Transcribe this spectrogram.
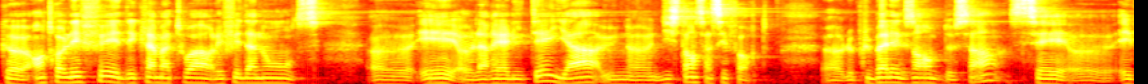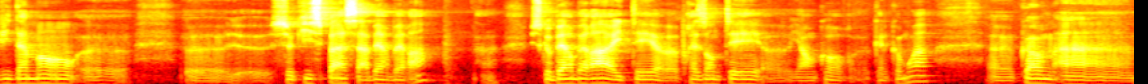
qu'entre l'effet déclamatoire, l'effet d'annonce euh, et euh, la réalité, il y a une, distance assez forte. le plus bel exemple de ça, c'est évidemment ce qui se passe à Berbera, hein, puisque Berbera a été présenté il y a encore quelques mois comme un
